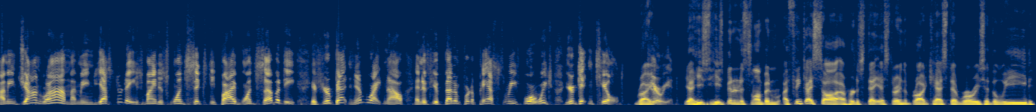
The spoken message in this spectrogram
I mean, Jon Rahm. I mean, yesterday's minus 165, 170. If you're betting him right now, and if you bet him for the past three, four weeks, you're getting killed. Right. Period. Yeah, he's he's been in a slump, and I think I saw I heard a stat yesterday in the broadcast that Rory's had the lead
